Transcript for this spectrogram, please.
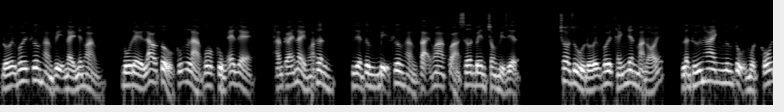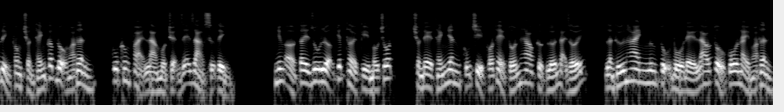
Đối với khương hàng vị này nhân hoàng bồ đề lao tổ cũng là vô cùng e rẻ, hắn cái này hóa thân, liền từng bị khương hằng tại hoa quả sơn bên trong hủy diệt. Cho dù đối với thánh nhân mà nói, lần thứ hai ngưng tụ một cố đỉnh phong chuẩn thánh cấp độ hóa thân, cũng không phải là một chuyện dễ dàng sự tình. Nhưng ở tây du lượng kiếp thời kỳ mấu chốt, chuẩn đề thánh nhân cũng chỉ có thể tốn hao cực lớn đại giới, lần thứ hai ngưng tụ bồ đề lao tổ cô này hóa thân.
